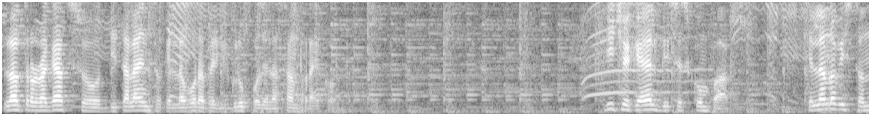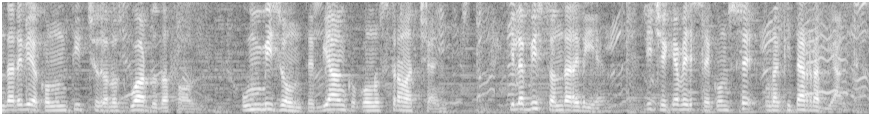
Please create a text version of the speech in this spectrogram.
l'altro ragazzo di talento che lavora per il gruppo della Sun Record. Dice che Elvis è scomparso che l'hanno visto andare via con un tizio dallo sguardo da folle, un bisonte bianco con uno strano accento. Chi l'ha visto andare via dice che avesse con sé una chitarra bianca.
